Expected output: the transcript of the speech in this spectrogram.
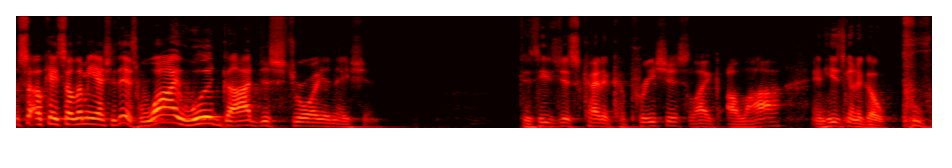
so okay, so let me ask you this. Why would God destroy a nation? Because he's just kind of capricious like Allah, and he's gonna go poof.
